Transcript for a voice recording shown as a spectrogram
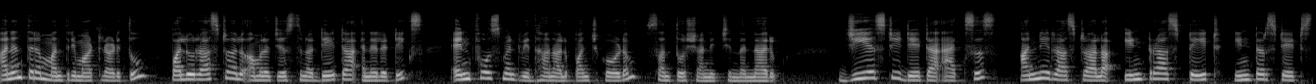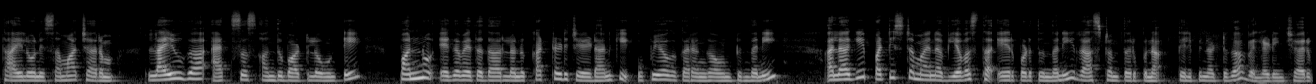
అనంతరం మంత్రి మాట్లాడుతూ పలు రాష్ట్రాలు అమలు చేస్తున్న డేటా అనలిటిక్స్ ఎన్ఫోర్స్మెంట్ విధానాలు పంచుకోవడం సంతోషాన్నిచ్చిందన్నారు. జీఎస్టీ డేటా యాక్సెస్ అన్ని రాష్ట్రాల ఇంట్రా స్టేట్ ఇంటర్ స్టేట్ స్థాయిలోని సమాచారం లైవ్గా యాక్సెస్ అందుబాటులో ఉంటే పన్ను ఎగవేతదారులను కట్టడి చేయడానికి ఉపయోగకరంగా ఉంటుందని అలాగే పటిష్టమైన వ్యవస్థ ఏర్పడుతుందని రాష్ట్రం తరపున తెలిపినట్టుగా వెల్లడించారు.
